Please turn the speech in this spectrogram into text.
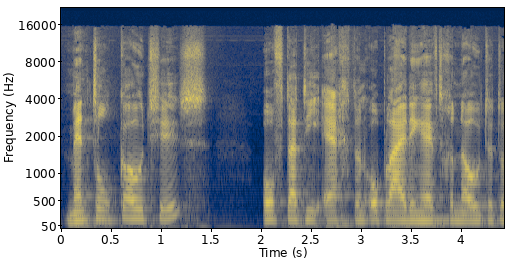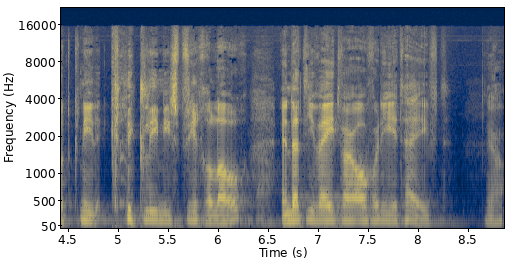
mental coach is. Of dat hij echt een opleiding heeft genoten tot klinisch psycholoog. En dat hij weet waarover hij het heeft. Ja.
